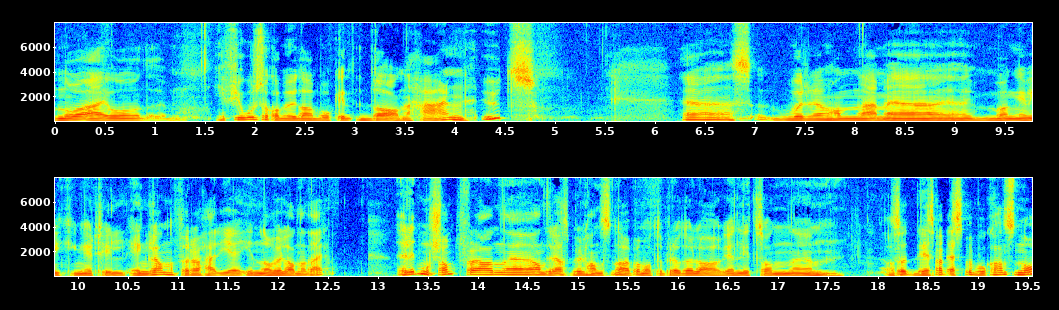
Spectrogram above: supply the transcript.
Nå er jo I fjor så kom jo da boken 'Danehæren' ut. Eh, hvor han er med mange vikinger til England for å herje innover landet der. Det er litt morsomt, for han, eh, Andreas Bull Hansen har på en måte prøvd å lage en litt sånn eh, Altså Det som er best med boka hans nå,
